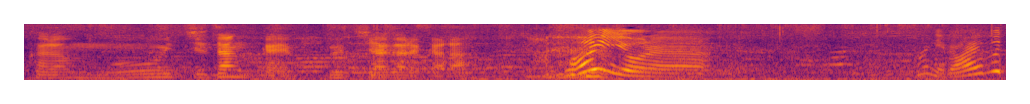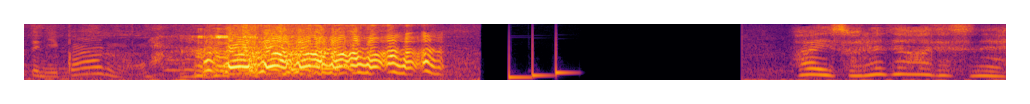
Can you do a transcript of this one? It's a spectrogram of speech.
っからもう一段階ぶち上がるから。やばいよね何ライブって2回あるの？はいそれではですね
